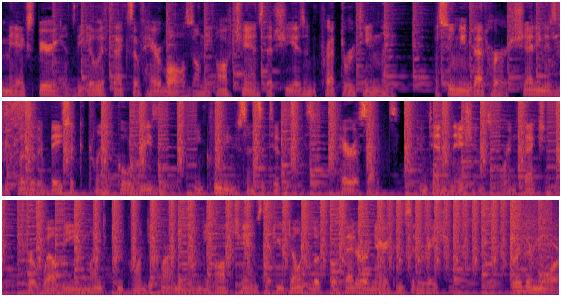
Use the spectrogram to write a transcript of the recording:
may experience the ill effects of hairballs on the off chance that she isn't prepped routinely. Assuming that her shedding is because of a basic clinical reason, including sensitivities, parasites, contaminations or infections, her well-being might keep on declining on the off chance that you don't look for veterinary consideration. Furthermore,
